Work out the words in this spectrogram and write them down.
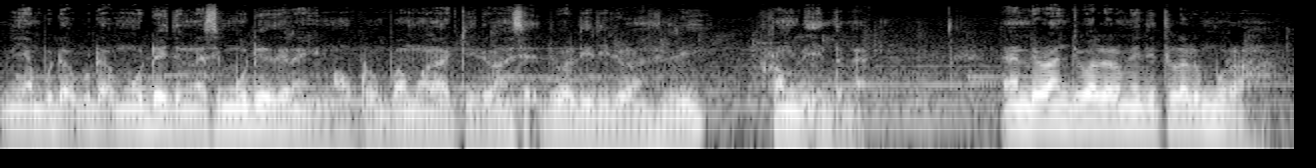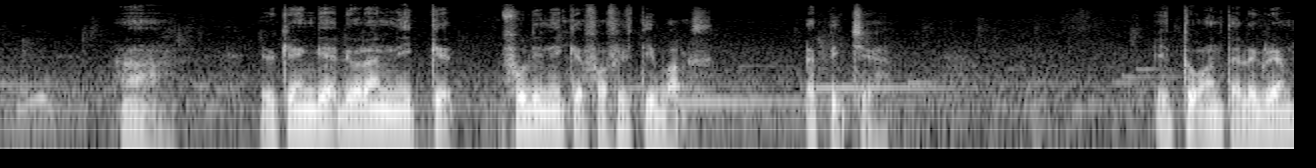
ni yang budak-budak muda, generasi muda sekarang ni, mau perempuan mau lelaki, dia orang jual diri dia orang sendiri from the internet. And dia orang jual dia orang punya terlalu murah. Ha. You can get dia orang naked, fully naked for 50 bucks a picture. Itu on Telegram.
